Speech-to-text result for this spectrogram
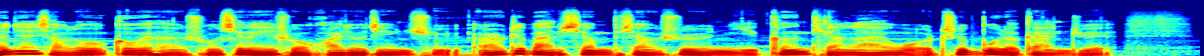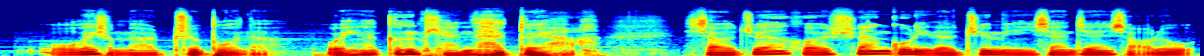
乡间小路，各位很熟悉的一首怀旧金曲，而这版像不像是你耕田来我织布的感觉？我为什么要织布呢？我应该耕田才对啊！小娟和山谷里的居民，乡间小路。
